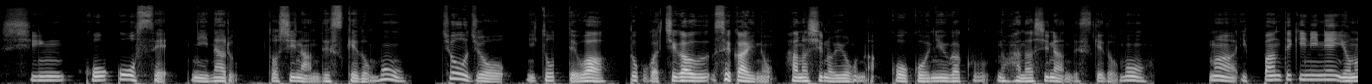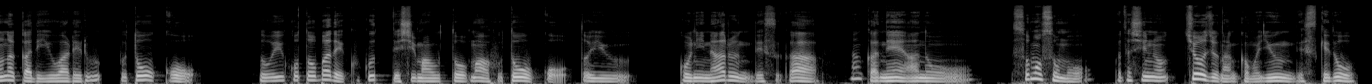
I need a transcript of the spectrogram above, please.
新高校生になる年なんですけども、長女にとっては、どこか違う世界の話のような高校入学の話なんですけども、まあ一般的にね、世の中で言われる不登校、そういう言葉でくくってしまうと、まあ不登校という子になるんですが、なんかね、あの、そもそも私の長女なんかも言うんですけど、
